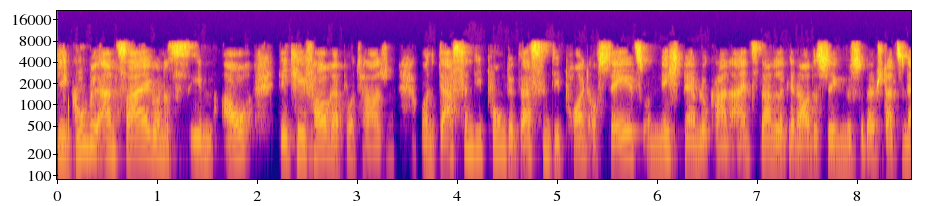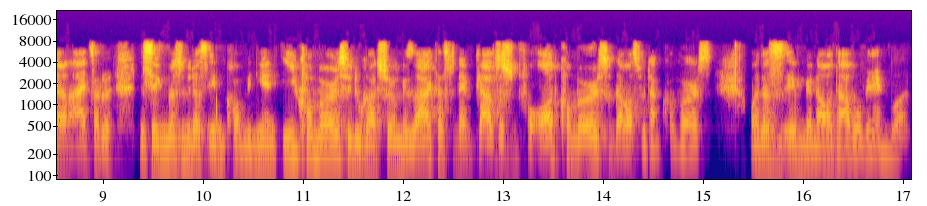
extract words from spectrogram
die Google-Anzeige und es ist eben auch die TV-Reportage. Und das sind die Punkte, das sind die Point of Sales und nicht mehr im lokalen Einzelhandel. Genau deswegen müsst ihr beim stationären Einzelhandel, deswegen müssen wir das eben kombinieren. E-Commerce, wie du gerade schön gesagt hast, mit dem klassischen Vor-Ort-Commerce und daraus wird dann Commerce. Und das ist eben genau da, wo wir hinwollen.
